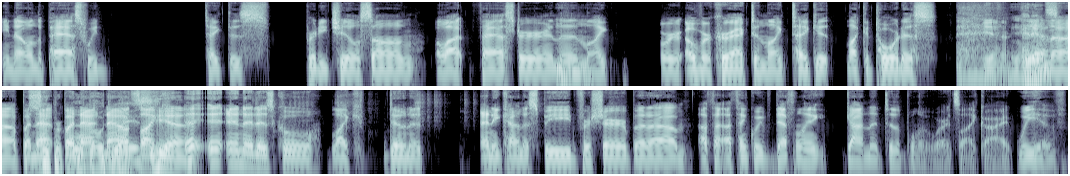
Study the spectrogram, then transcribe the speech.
you know, in the past we'd take this pretty chill song a lot faster, and then Mhm. like or overcorrect and like take it like a tortoise. Yeah, And And, uh, but now, super but now, now it's like, Yeah. yeah, and it is cool, like doing it any kind of speed for sure. But um, I, th- I think we've definitely gotten it to the point where it's like, all right, we have,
